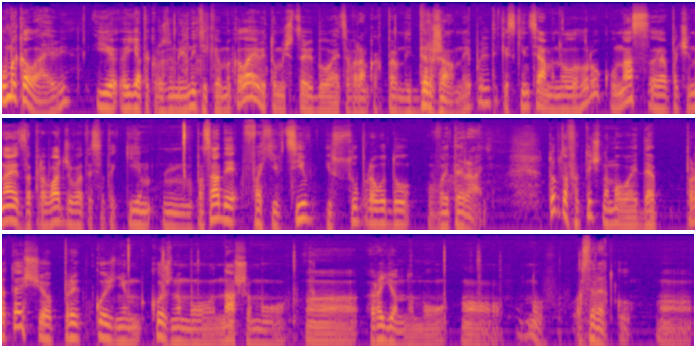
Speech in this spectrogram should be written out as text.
У Миколаєві, і е, я так розумію, не тільки в Миколаєві, тому що це відбувається в рамках певної державної політики. З кінця минулого року у нас е, починають запроваджуватися такі посади фахівців із супроводу ветеранів. Тобто, фактично, мова йде про те, що при кожнім, кожному нашому е, районному о, ну, осередку о,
